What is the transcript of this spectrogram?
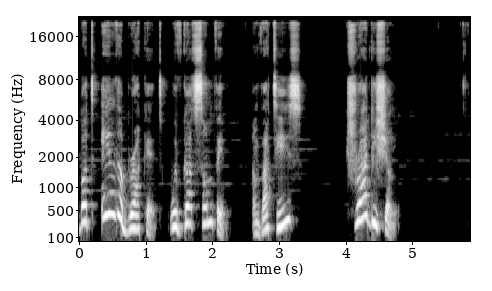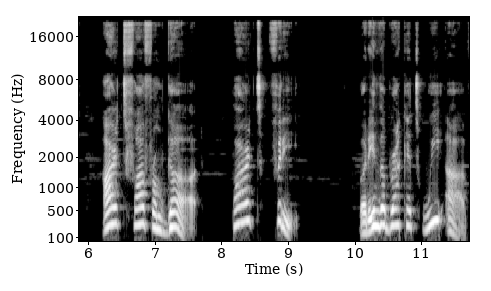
But in the bracket, we've got something, and that is tradition. Art far from God, part 3. But in the bracket, we have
